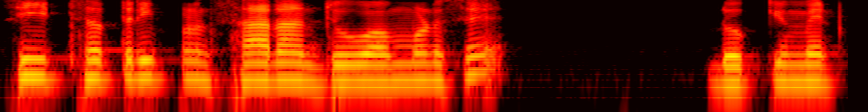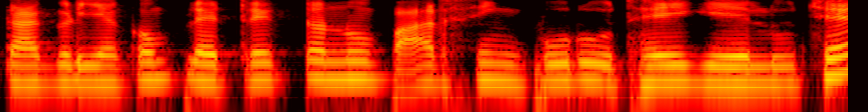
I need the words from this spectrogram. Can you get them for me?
સીટ છત્રી પણ સારા જોવા મળશે. ડોક્યુમેન્ટ કાગળિયા કમ્પ્લેટ ટ્રેક્ટરનું પાર્સિંગ પૂરું થઈ ગયેલું છે.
